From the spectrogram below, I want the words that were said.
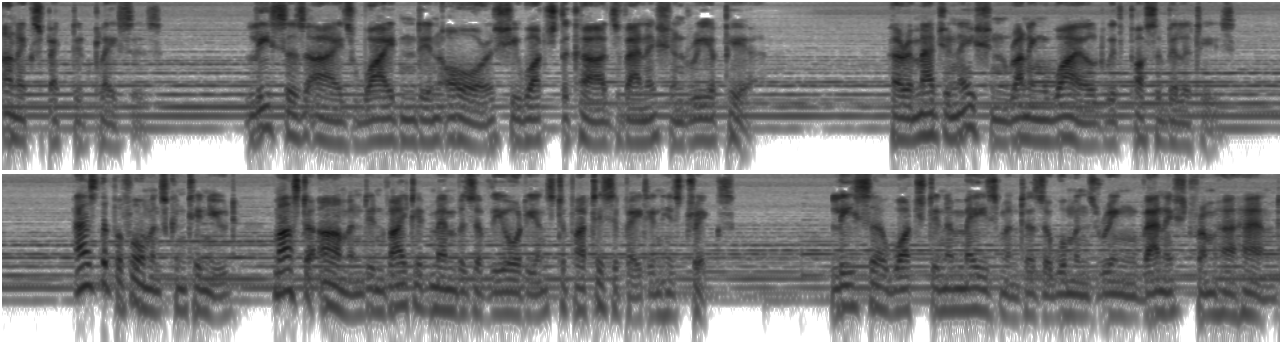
unexpected places. Lisa's eyes widened in awe as she watched the cards vanish and reappear, her imagination running wild with possibilities. As the performance continued, Master Armand invited members of the audience to participate in his tricks. Lisa watched in amazement as a woman's ring vanished from her hand,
